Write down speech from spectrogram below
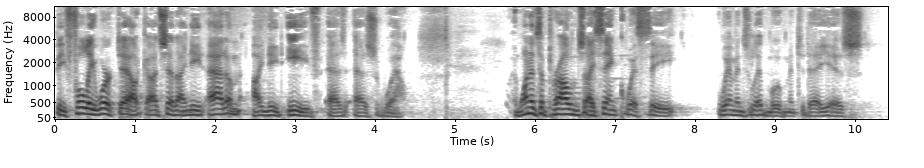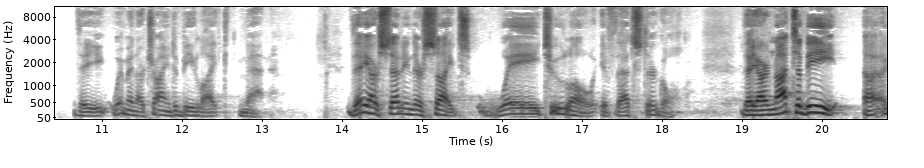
be fully worked out, God said, I need Adam, I need Eve as, as well. And one of the problems, I think, with the women's lib movement today is the women are trying to be like men. They are setting their sights way too low if that's their goal. They are not to be, uh,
